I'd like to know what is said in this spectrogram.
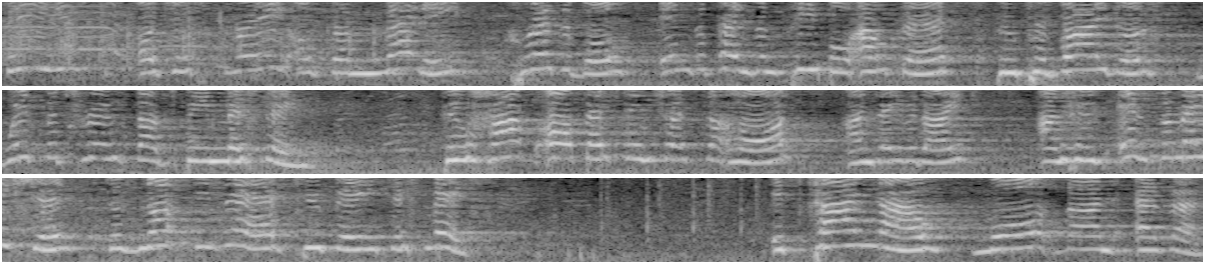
These are just three of the many credible, independent people out there who provide us with the truth that's been missing, who have our best interests at heart, and David Icke, and whose information does not deserve to be dismissed. It's time now, more than ever,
